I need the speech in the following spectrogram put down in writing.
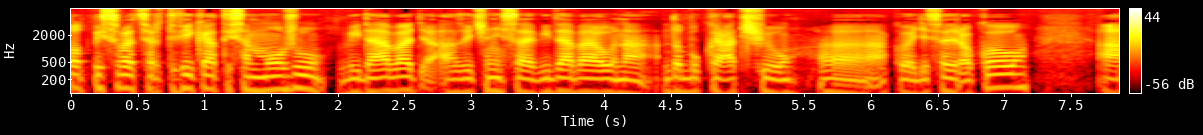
podpisové certifikáty sa môžu vydávať a zvyčajne sa aj vydávajú na dobu kratšiu e, ako je 10 rokov a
